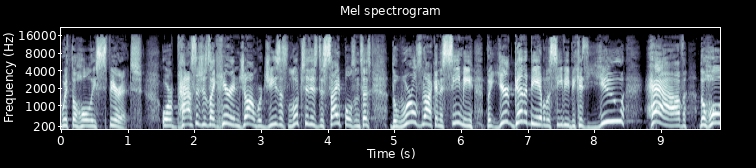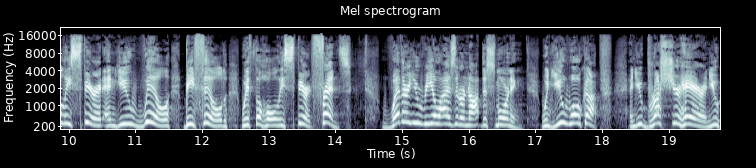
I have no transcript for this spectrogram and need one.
with the Holy Spirit. Or passages like here in John, where Jesus looks at his disciples and says, The world's not going to see me, but you're going to be able to see me because you have the Holy Spirit and you will be filled with the Holy Spirit. Friends, whether you realize it or not this morning, when you woke up and you brushed your hair and you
